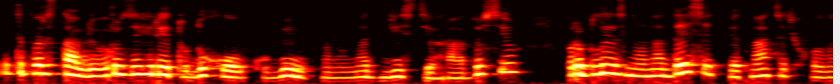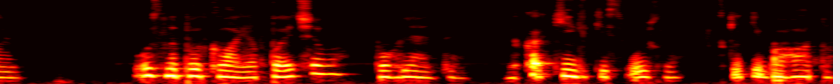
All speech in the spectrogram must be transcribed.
І тепер ставлю в розігріту духовку вимкнену на 200 градусів приблизно на 10-15 хвилин. Ось напекла я печиво. Погляньте, яка кількість вийшла, скільки багато.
